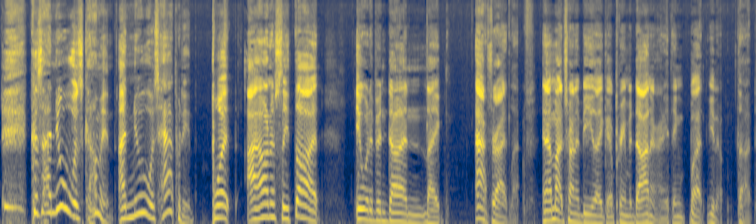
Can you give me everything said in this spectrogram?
Because I knew it was coming. I knew it was happening. But I honestly thought it would have been done like after I'd left. And I'm not trying to be like a prima donna or anything, but you know, thought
